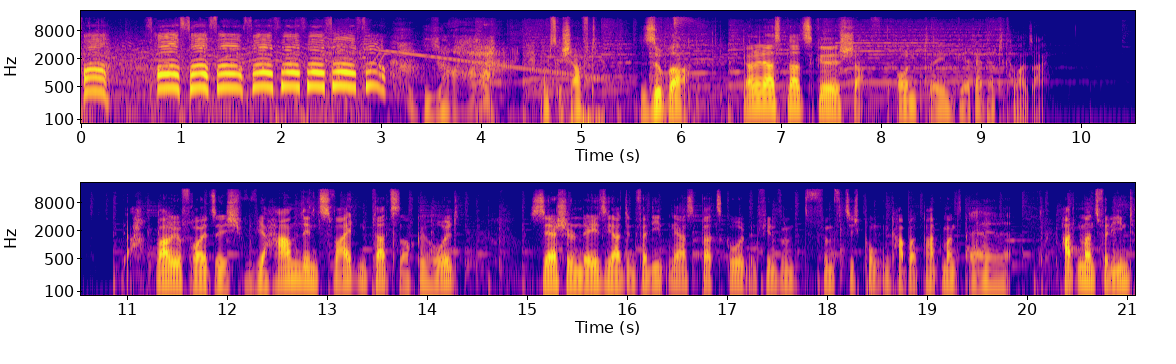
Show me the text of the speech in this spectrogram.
Fahr! Fahr, fahr, fahr, fahr, fahr, fahr, fahr, fahr! Ja, haben es geschafft. Super. Wir haben den ersten Platz geschafft. Und ihn gerettet, kann man sagen. Ja, Mario freut sich. Wir haben den zweiten Platz noch geholt. Sehr schön. Daisy hat den verdienten ersten Platz geholt. Mit 54 Punkten hat man es äh, verdient.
